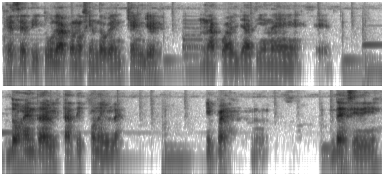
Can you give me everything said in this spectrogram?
que se titula Conociendo Game Changer la cual ya tiene eh, dos entrevistas disponibles. Y pues decidí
